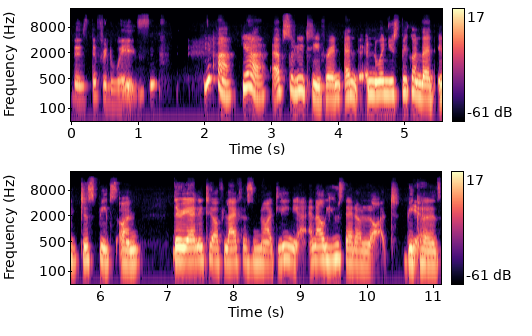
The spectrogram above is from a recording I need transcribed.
There's different ways. Yeah, yeah, absolutely, friend. And and when you speak on that, it just speaks on the reality of life is not linear. And I'll use that a lot because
